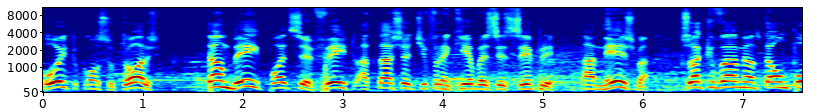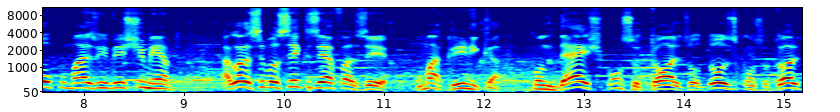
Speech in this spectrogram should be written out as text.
oito consultórios, também pode ser feito. A taxa de franquia vai ser sempre a mesma, só que vai aumentar um pouco mais o investimento. Agora, se você quiser fazer uma clínica com 10 consultórios ou 12 consultórios,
